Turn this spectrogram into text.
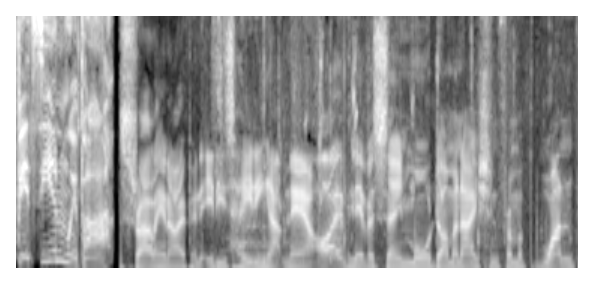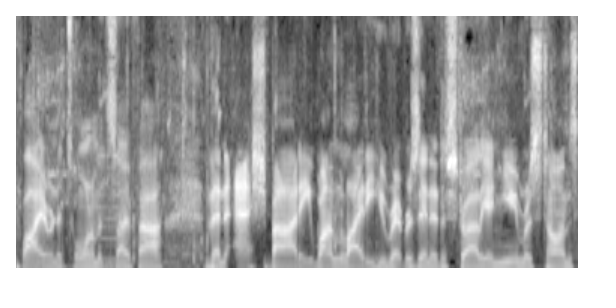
Fitzy and Whipper. Australian Open, it is heating up now. I've never seen more domination from a, one player in a tournament so far than Ash Barty. One lady who represented Australia numerous times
